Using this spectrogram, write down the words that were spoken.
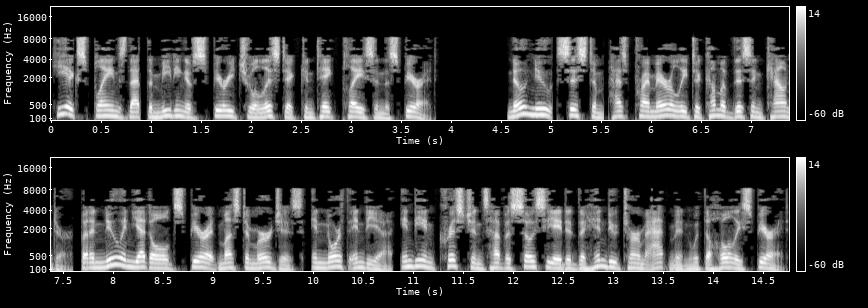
He explains that the meeting of spiritualistic can take place in the spirit. No new system has primarily to come of this encounter, but a new and yet old spirit must emerges. In North India, Indian Christians have associated the Hindu term Atman with the Holy Spirit.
